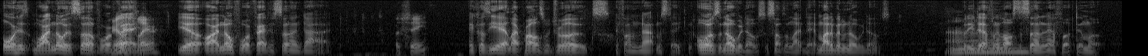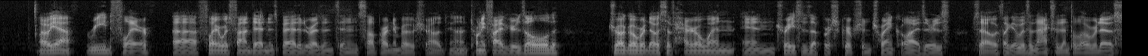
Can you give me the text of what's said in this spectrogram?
or his. Well, I know his son for a Really? fact. Flair? Yeah, or I know for a fact his son died let's see. because he had like problems with drugs, if I'm not mistaken, or it was an overdose or something like that. Might have been an overdose, but he definitely lost his son, and that fucked him up. Oh yeah, Reid Flair. Uh, Flair was found dead in his bed at a residence inn in South Park, neighborhood Shroud. Uh, 25 years old, drug overdose of heroin and traces of prescription tranquilizers. So it looks like it was an accidental overdose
